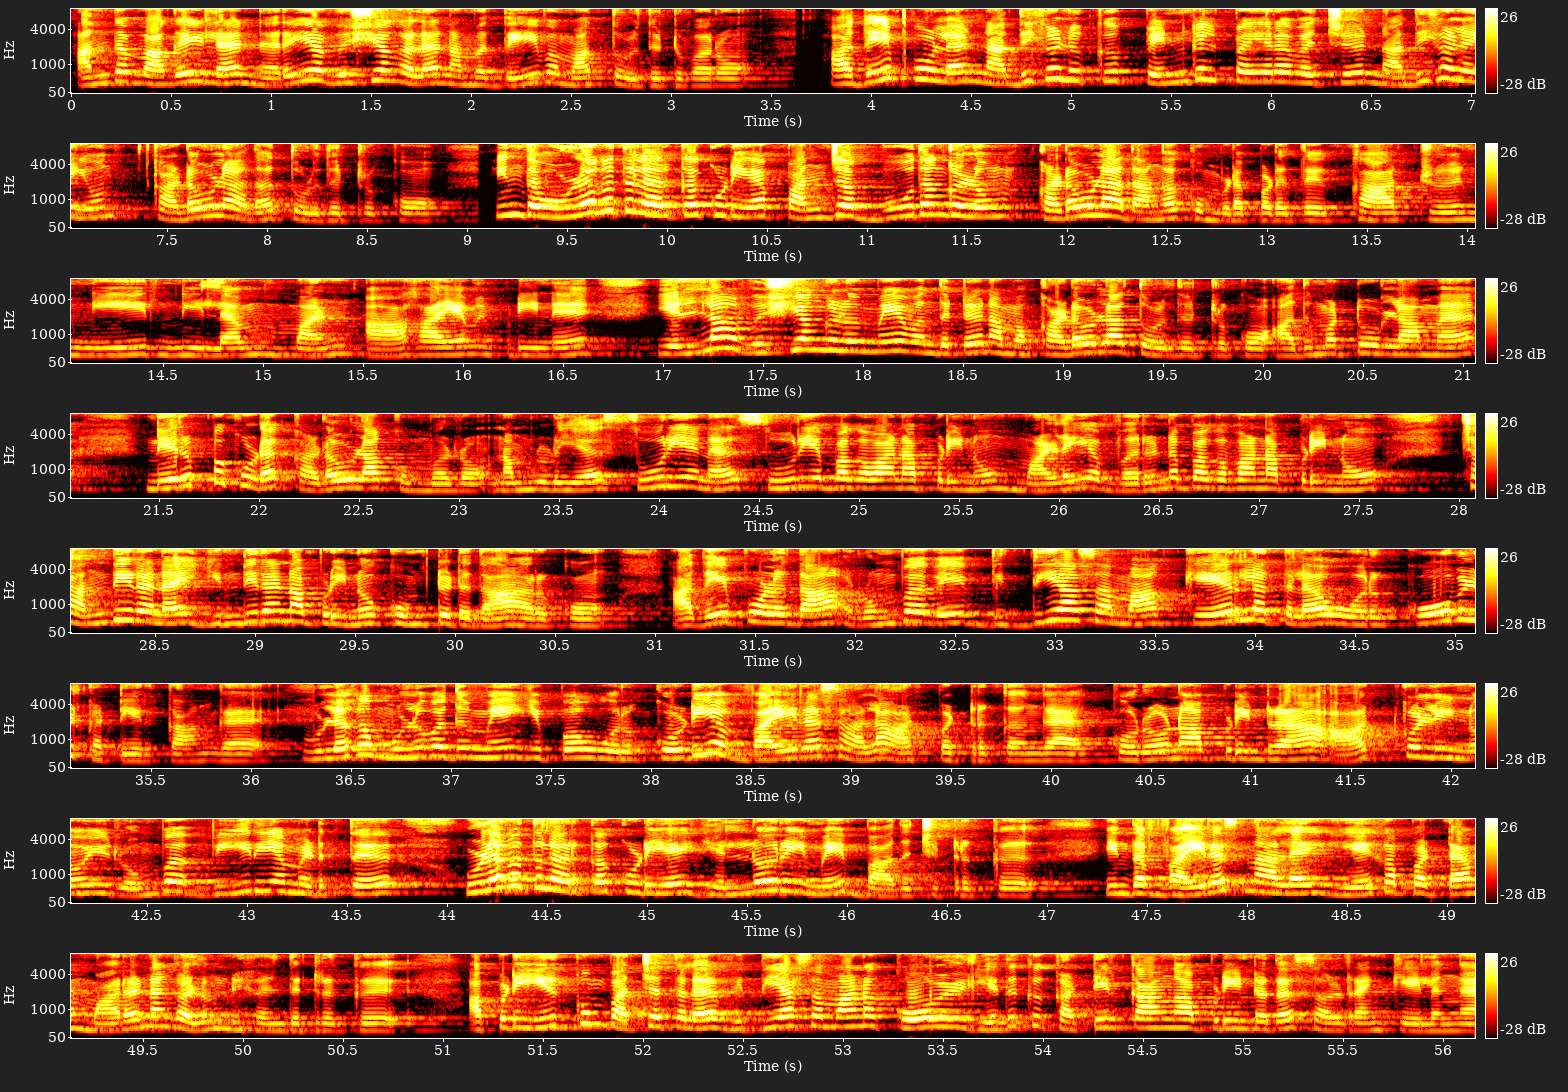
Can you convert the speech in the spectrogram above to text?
அந்த வகையில் நிறைய விஷயங்களை நம்ம தெய்வமாக தொழுதுட்டு வரோம். அதே போல் நதிகளுக்கு பெண்கள் பெயரை வச்சு நதிகளையும் கடவுளாக தான் தொழுதுட்ருக்கோம். இந்த உலகத்தில் இருக்கக்கூடிய பஞ்ச பூதங்களும் கடவுளாக தாங்க கும்பிடப்படுது. காற்று நீர் நிலம் மண் ஆகாயம் இப்படின்னு எல்லா விஷயங்களுமே வந்துட்டு நம்ம கடவுளாக தொழுதுட்ருக்கோம். அது மட்டும் இல்லாமல் நெருப்பு கூட கடவுளாக கும்பிட்றோம். நம்மளுடைய சூரியனை சூரிய பகவான் அப்படின்னும் மழையை வருண பகவான் அப்படின்னும் சந்திரனை இந்திரன் அப்படின்னும் கும்பிட்டுட்டு தான் இருக்கும். அதே போல தான் ரொம்பவே வித்தியாசமாக கேரளத்தில் ஒரு கோவில் கட்டியிருக்காங்க. உலகம் முழுவதுமே இப்போ ஒரு கொடிய வைரஸால் ஆட்பட்டிருக்காங்க. கொரோனா அப்படின்ற ஆட்கொள்ளி நோய் ரொம்ப வீரியம் எடுத்து உலகத்தில் இருக்கக்கூடிய எல்லோரையுமே பாதிச்சிட்ருக்கு. இந்த வைரஸ்னால ஏகப்பட்ட மரணங்களும் நிகழ்ந்துட்டுருக்கு அப்படி இருக்கும் பட்சத்தில் வித்தியாசமான கோவில் எதுக்கு கட்டியிருக்காங்க அப்படின்றத சொல்கிறேன் கேளுங்க.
